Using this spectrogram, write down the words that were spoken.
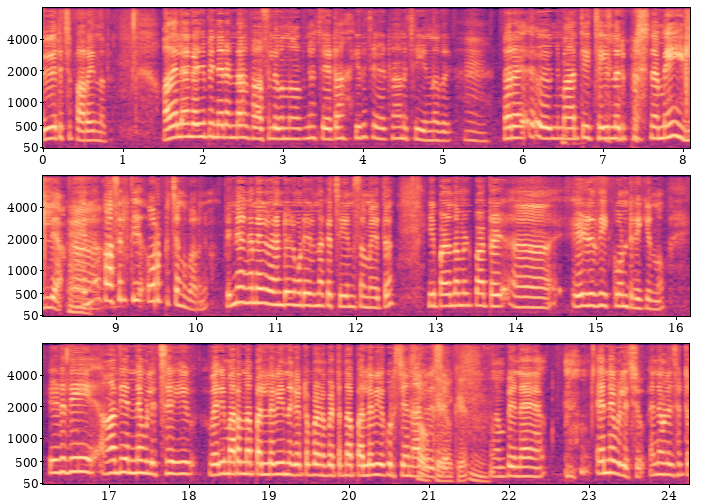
വിവരിച്ച് പറയുന്നത്. അതെല്ലാം കഴിഞ്ഞ് പിന്നെ രണ്ടാം ഫാസിൽ വന്ന് പറഞ്ഞു ചേട്ടാ ഇത് ചേട്ടനാണ് ചെയ്യുന്നത്. വേറെ മാറ്റി ചെയ്യുന്ന ഒരു പ്രശ്നമേ ഇല്ല. എന്ന് ഫാസിൽ തി- ഉറപ്പിച്ചങ്ങ് പറഞ്ഞു. പിന്നെ അങ്ങനെ രണ്ടുപേരും കൂടി ഇരുന്നൊക്കെ ചെയ്യുന്ന സമയത്ത് ഈ പഴന്തമിഴ് പാട്ട് എഴുതിക്കൊണ്ടിരിക്കുന്നു. എഴുതി ആദ്യം എന്നെ വിളിച്ച് ഈ വരി മറന്ന പല്ലവി എന്ന് കേട്ടപ്പോഴാണ് പെട്ടെന്ന് ആ പല്ലവിയെ കുറിച്ച് ഞാൻ. ഉം, പിന്നെ എന്നെ വിളിച്ചു. എന്നെ വിളിച്ചിട്ട്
